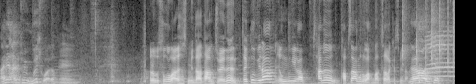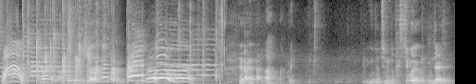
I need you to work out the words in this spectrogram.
아니, 아니, 저희 우애 좋아요. 예. 여러분 수고 많으셨습니다. 다음 주에는 제굽이랑 영둥이가 사는 밥상으로 한번 찾아뵙겠습니다. 네, 아, 오케이. wow. 여기까지. 대단했다. 아, 오케이. 이거 놓치면 또 다시 찍어야 되거든. 뭔지 알지?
